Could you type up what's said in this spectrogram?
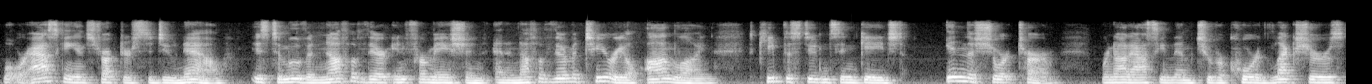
What we're asking instructors to do now is to move enough of their information and enough of their material online to keep the students engaged in the short term. We're not asking them to record lectures.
